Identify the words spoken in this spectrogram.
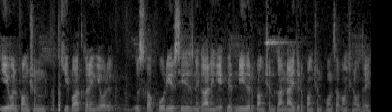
ई वन फ़ंक्शन की बात करेंगे और उसका फोर ईयर सीरीज़ निकालेंगे। फिर नीदर फ़ंक्शन का नाइदर फ़ंक्शन कौन सा फ़ंक्शन होता है,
